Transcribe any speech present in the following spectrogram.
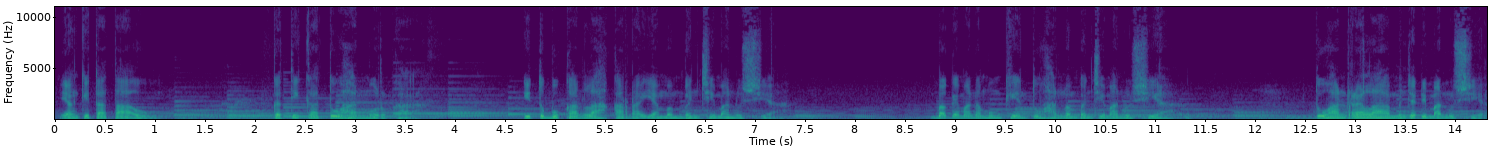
yang kita tahu, ketika Tuhan murka, itu bukanlah karena Ia membenci manusia. Bagaimana mungkin Tuhan membenci manusia? Tuhan rela menjadi manusia,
